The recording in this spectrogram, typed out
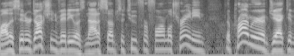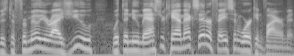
While this introduction video is not a substitute for formal training, the primary objective is to familiarize you with the new Mastercam X interface and work environment.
